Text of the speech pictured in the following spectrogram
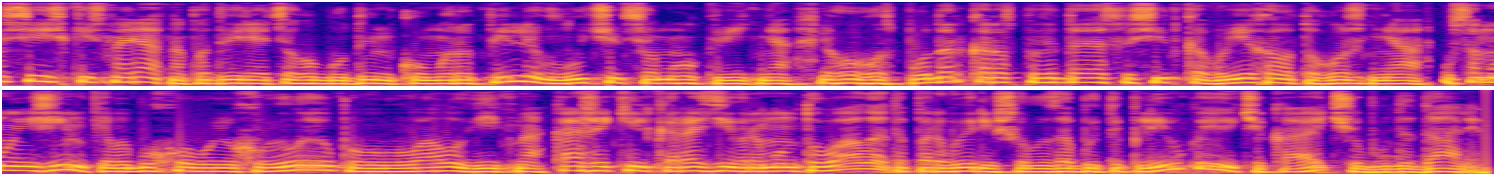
Російський снаряд на подвір'я цього будинку у Миропіллі влучив 7 квітня. Його господарка, розповідає сусідка, виїхала того ж дня. У самої жінки вибуховою хвилею повибивало вікна. Каже, кілька разів ремонтували, а тепер вирішили забити плівкою і чекають, що буде далі.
